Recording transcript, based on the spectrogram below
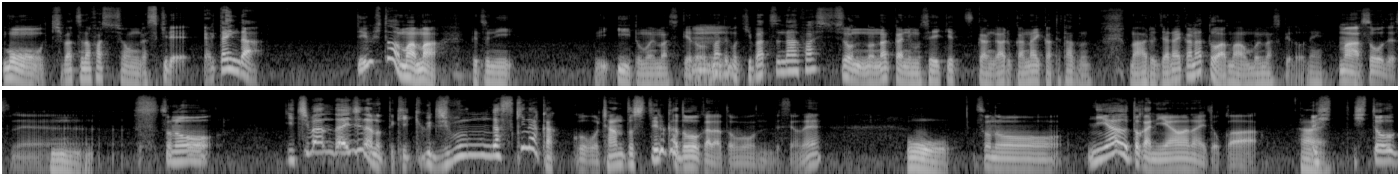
もう奇抜なファッションが好きでやりたいんだっていう人はまあまあ別にいいいと思いますけど、うんまあでも奇抜なファッションの中にも清潔感があるかないかって多分、まああるんじゃないかなとはまあ思いますけどね。まあそうですね。うんその、一番大事なのって結局自分が好きな格好をちゃんとしてるかどうかだと思うんですよね。おおその、似合うとか似合わないとか、はい。ひ人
